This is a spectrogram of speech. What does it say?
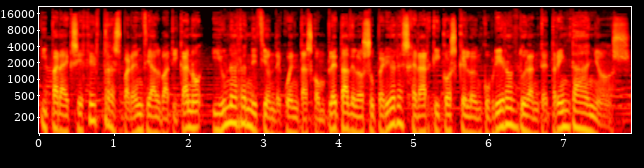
y para exigir transparencia al Vaticano y una rendición de cuentas completa de los superiores jerárquicos que lo encubrieron durante 30 años.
